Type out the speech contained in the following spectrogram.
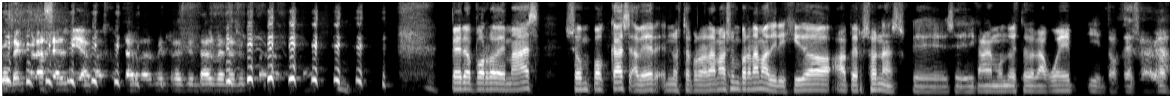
no te curas el día para escuchar 2300 veces un programa. Pero por lo demás, son podcasts. A ver, nuestro programa es un programa dirigido a personas que se dedican al mundo este de la web y entonces, a ver,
